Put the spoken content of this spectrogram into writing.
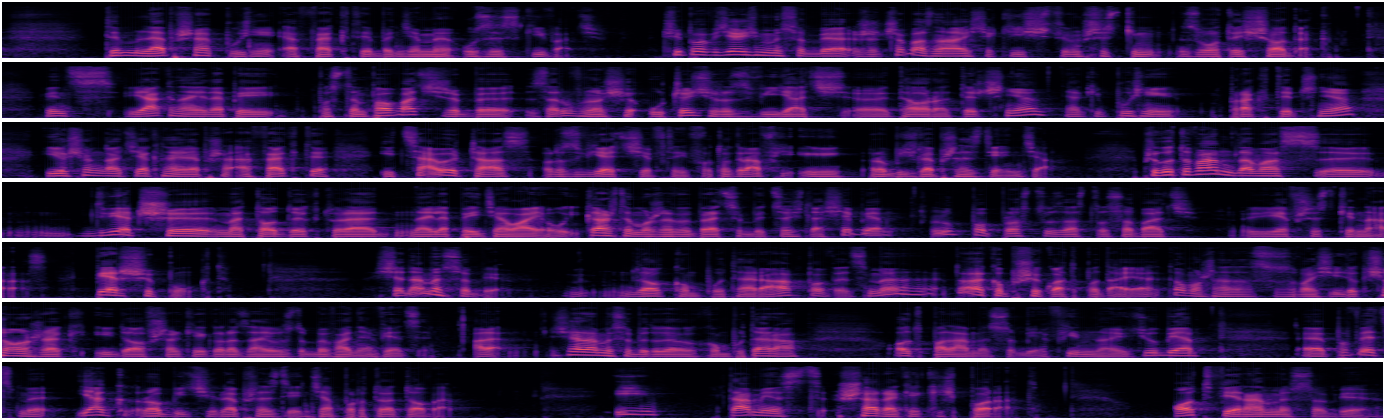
tym lepsze później efekty będziemy uzyskiwać. Czyli powiedzieliśmy sobie, że trzeba znaleźć jakiś w tym wszystkim złoty środek. Więc jak najlepiej postępować, żeby zarówno się uczyć, rozwijać e, teoretycznie, jak i później praktycznie i osiągać jak najlepsze efekty i cały czas rozwijać się w tej fotografii i robić lepsze zdjęcia. Przygotowałem dla Was y, dwie, trzy metody, które najlepiej działają i każdy może wybrać sobie coś dla siebie lub po prostu zastosować je wszystkie naraz. Pierwszy punkt. Siadamy sobie do komputera, powiedzmy, to jako przykład podaję, to można zastosować i do książek, i do wszelkiego rodzaju zdobywania wiedzy. Ale siadamy sobie do tego komputera, odpalamy sobie film na YouTubie, e, powiedzmy, jak robić lepsze zdjęcia portretowe. I tam jest szereg jakichś porad. Otwieramy sobie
